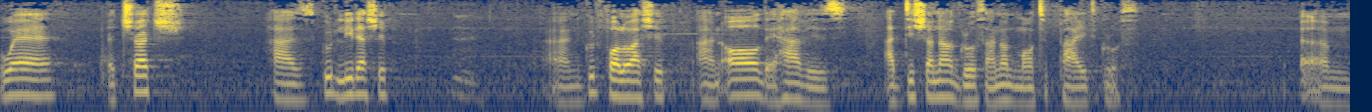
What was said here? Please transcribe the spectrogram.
where a church has good leadership and good followership and all they have is additional growth and not multiplied growth? Um,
